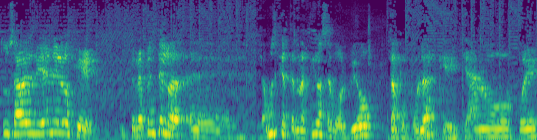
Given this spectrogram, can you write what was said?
tú sabes bien, lo que de repente la, eh, la música alternativa se volvió tan popular que ya no fue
